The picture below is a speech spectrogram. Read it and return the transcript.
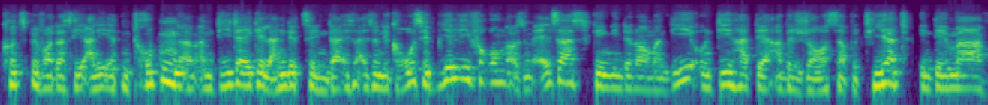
kurz bevor das die alliierten Truppen am D-Day gelandet sind. Da ist also eine große Bierlieferung aus dem Elsass, ging in die Normandie und die hat der Abbejean sabotiert, indem er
